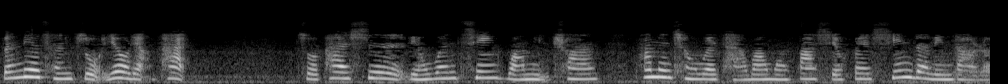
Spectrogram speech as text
分裂成左右两派。左派是连温清、王敏川，他们成为台湾文化协会新的领导人。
